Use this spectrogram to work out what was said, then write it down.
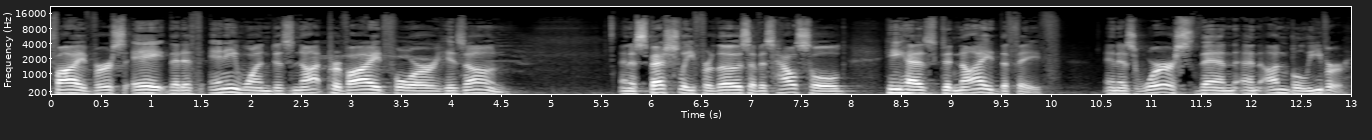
5, verse 8, that if anyone does not provide for his own, and especially for those of his household, he has denied the faith and is worse than an unbeliever.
